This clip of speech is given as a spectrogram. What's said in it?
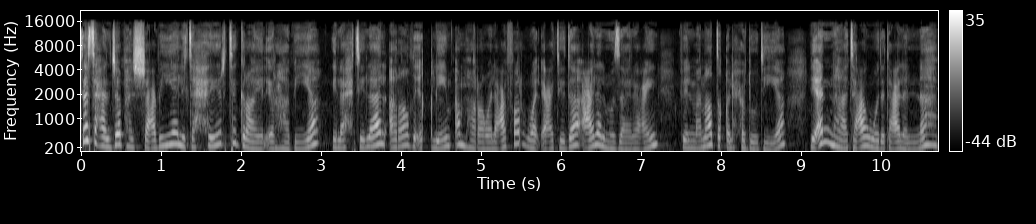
تسعى الجبهة الشعبية لتحرير تيغراي الإرهابية إلى احتلال أراضي إقليم أمهرة والعفر والاعتداء على المزارعين في المناطق الحدودية لأنها تعودت على النهب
